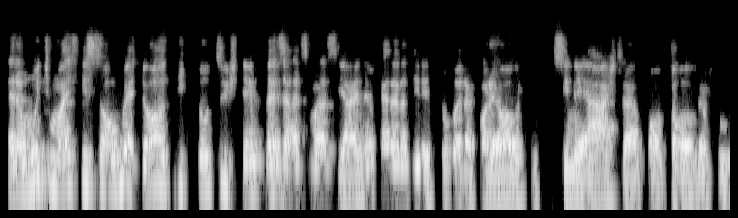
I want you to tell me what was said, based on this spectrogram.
era muito mais que só o melhor de todos os tempos das artes marciais. Né? O cara era diretor, era coreógrafo, cineasta, fotógrafo,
